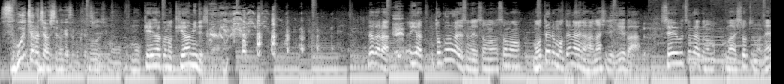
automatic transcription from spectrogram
すごいチャラチャラしてるわけです僕たち。そうです。もうもう軽薄の極みですからね。だからいやところがですねそのそのモテるモテないの話で言えば生物学の、まあ、一つのね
